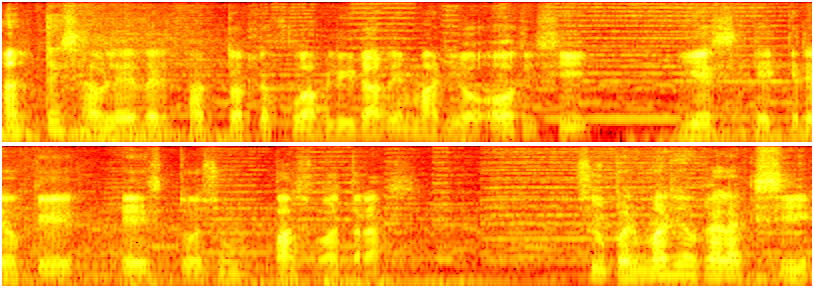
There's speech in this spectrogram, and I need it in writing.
Antes hablé del factor de jugabilidad de Mario Odyssey y es que creo que esto es un paso atrás. Super Mario Galaxy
